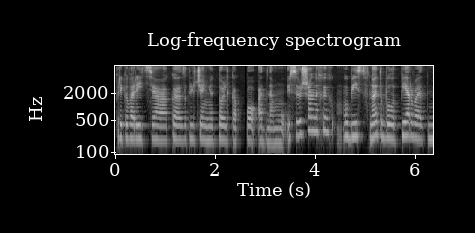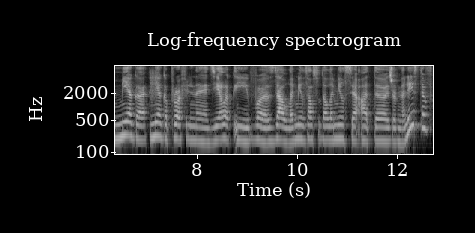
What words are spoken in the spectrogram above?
приговорить э, к заключению только по одному из совершенных их убийств, но это было первое мега-мега профильное дело, и в зал, ломил, зал суда ломился от э, журналистов,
